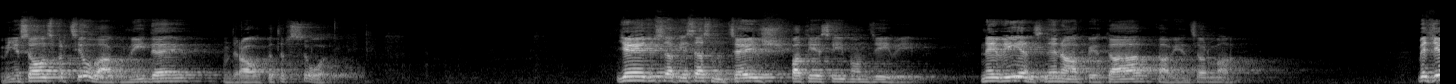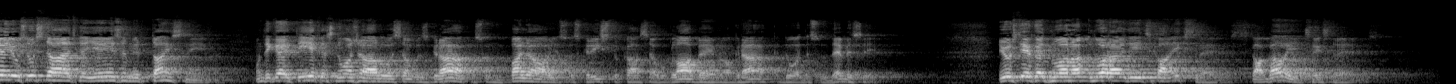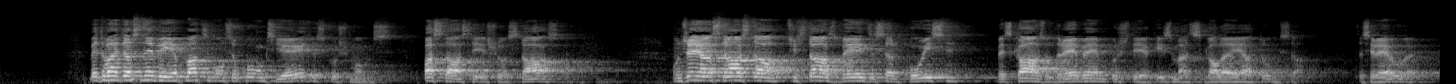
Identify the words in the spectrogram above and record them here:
viņu sauc par cilvēku un ideju un draud pat ar sodu. Jēzus saka, es esmu ceļš, patiesība un dzīvība. Neviens nenāk pie tēva kā viens ar mani. Bet, ja jūs uzstājat, ka Jēzum ir taisnība, Un tikai tie, kas nožēlo savus grēkus un paļaujas uz Kristu kā savu glābēju no grēka, dodas uz debesīm. Jūs tiekat noraidīts kā ekstrēms, kā galīgs ekstrēms. Bet vai tas nebija pats mūsu kungs Jēzus, kurš mums pastāstīja šo stāstu? Un šajā stāstā šis stāsts beidzas ar puisi bez kāzu drēbēm, kurš tiek izmests galējā tumsā. Tas ir Elvēns.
